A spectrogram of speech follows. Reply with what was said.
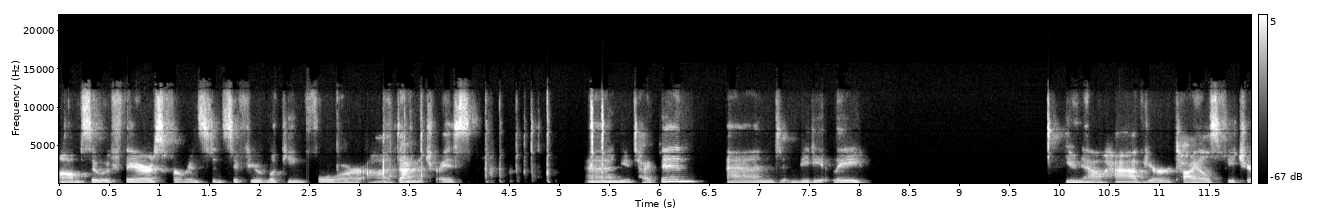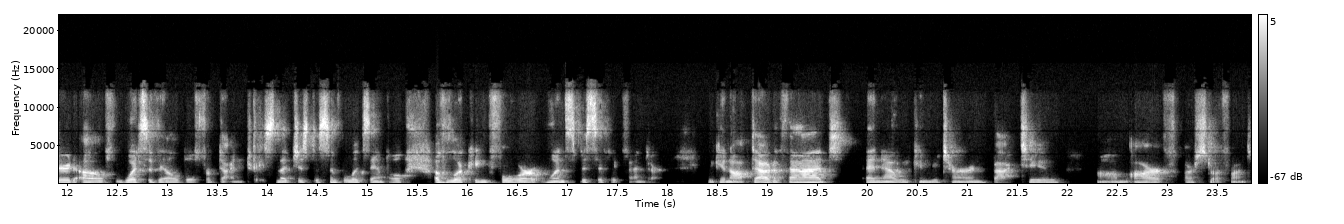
Um, so if there's, for instance, if you're looking for uh, Dynatrace, and you type in, and immediately you now have your tiles featured of what's available for Dynatrace. And that's just a simple example of looking for one specific vendor. We can opt out of that, and now we can return back to um, our, our storefront.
